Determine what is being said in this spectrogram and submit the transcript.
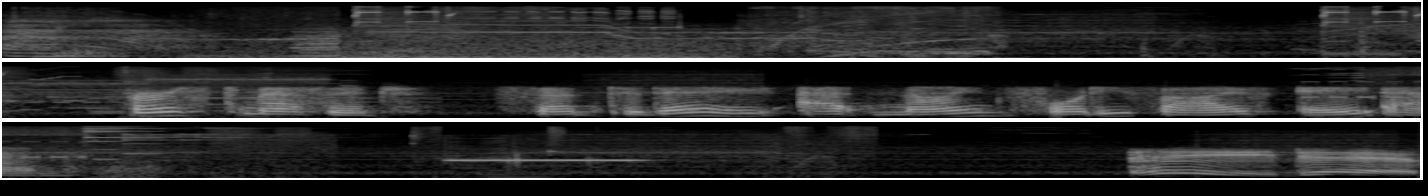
First message sent today at 9:45 a.m. Hey, Dad.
